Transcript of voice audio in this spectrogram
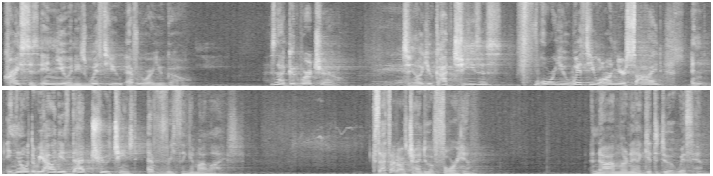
Christ is in you and he's with you everywhere you go. Isn't that a good word, Cheryl? To know you got Jesus for you, with you, on your side. And, and you know what? The reality is that truth changed everything in my life. Because I thought I was trying to do it for him. And now I'm learning I get to do it with him.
